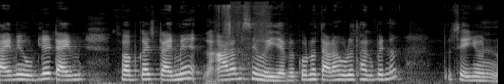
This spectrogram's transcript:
টাইমে উঠলে টাইম সব কাজ টাইমে আরামসে হয়ে যাবে। কোনো তাড়াহুড়ো থাকবে না। তো সেই জন্য।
